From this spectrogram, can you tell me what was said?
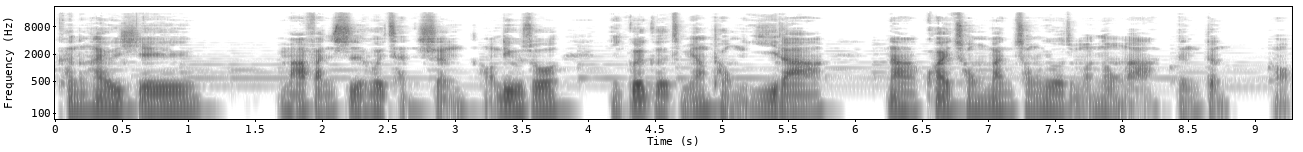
可能还有一些麻烦事会产生。好，例如说你规格怎么样统一啦，那快充慢充又怎么弄啊，等等。好，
